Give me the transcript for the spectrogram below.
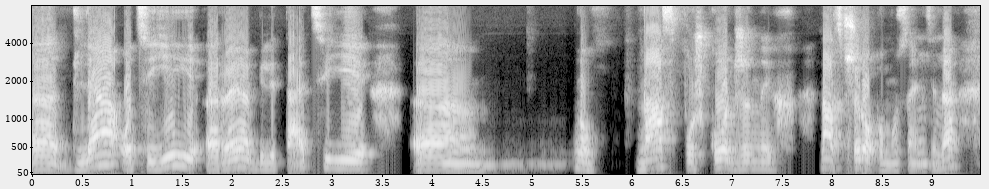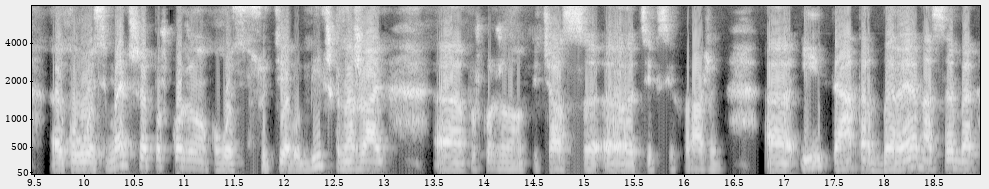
е, для оцієї реабілітації е, ну, нас, пошкоджених Нас в широкому сенсі, Мгм. да? Е, когось менше пошкоджено, когось суттєво більше, на жаль, е, пошкоджено під час е, цих всіх вражень. Е, І театр бере на себе,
